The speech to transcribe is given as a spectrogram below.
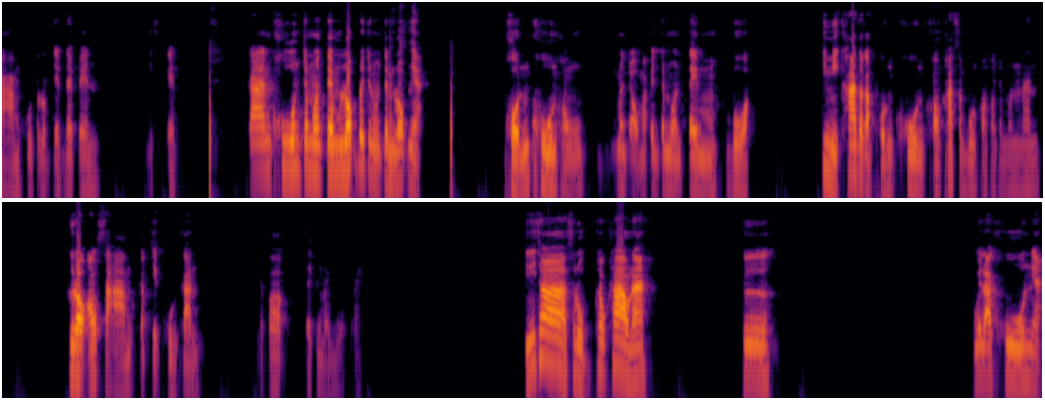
ามคูณกับลบเจ็ดได้เป็นยี่สิบเอ็ดการคูณจำนวนเต็มลบด้วยจำนวนเต็มลบเนี่ย ผลคูณของมันจะออกมาเป็นจำนวนเต็มบวก ที่มีค่าเท่ากับผลคูณของค่าสมบูรณ์ของสองจำนวนนั้น คือเราเอาสามกับเจ็ดคูณกัน แล้วก็ใส่เครื่องหมายบวกไป ทีนี้ถ้าสรุปคร่าวๆนะ คือ เวลาคูณเนี่ย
